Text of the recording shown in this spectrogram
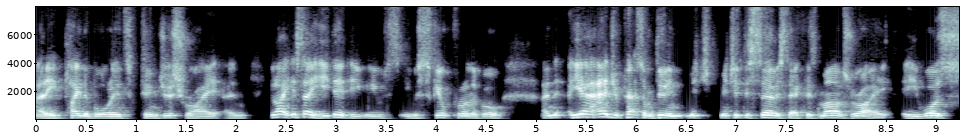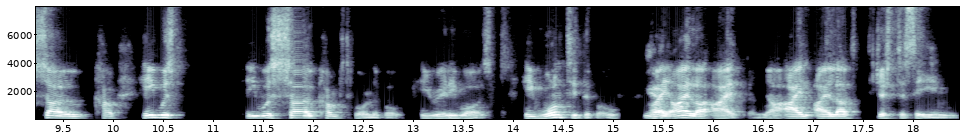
and he played the ball into him just right. And like you say, he did. He, he was he was skillful on the ball. And yeah, Andrew, perhaps I'm doing Mitch, Mitch a disservice there because Marv's right. He was so com- he was he was so comfortable on the ball. He really was. He wanted the ball. Yeah. I, I, I, I, I love just to see him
